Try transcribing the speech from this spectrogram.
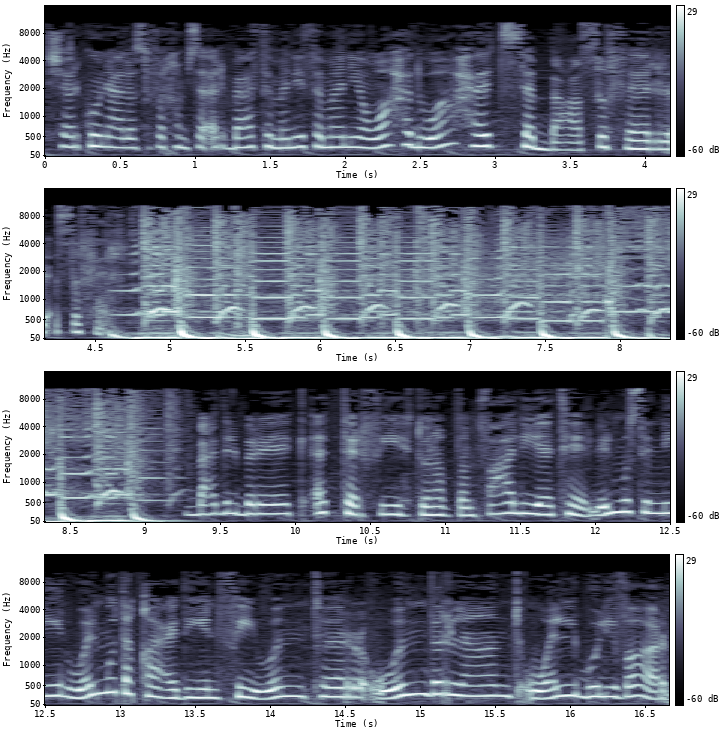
شاركونا على صفر خمسة أربعة ثمانية, ثمانية واحد, واحد سبعة صفر صفر. بعد break ال الترفيه تنظم فعاليتين للمسنين والمتقاعدين في Winter Wonderland والبوليفارد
